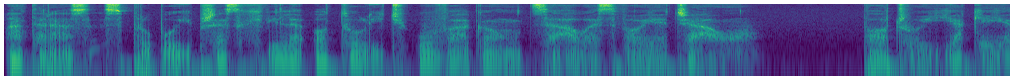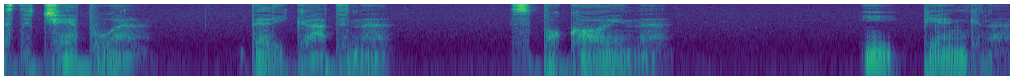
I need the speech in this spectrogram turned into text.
A teraz spróbuj przez chwilę otulić uwagą całe swoje ciało. Poczuj, jakie jest ciepłe, delikatne, spokojne i piękne.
